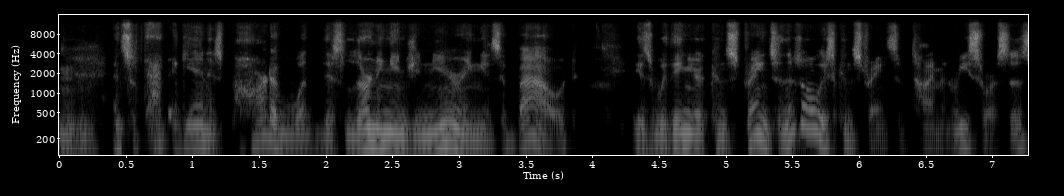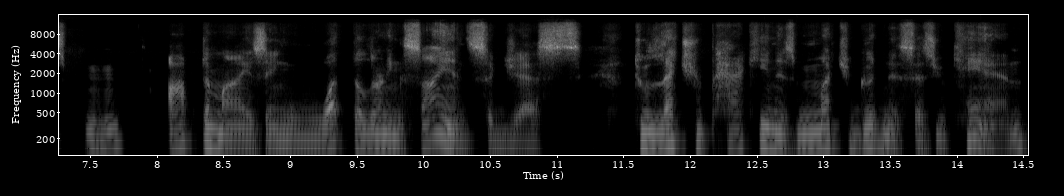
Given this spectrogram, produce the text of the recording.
Mhm. And so that again is part of what this learning engineering is about is within your constraints. And there's always constraints of time and resources. Mhm. Optimizing what the learning science suggests to let you pack in as much goodness as you can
